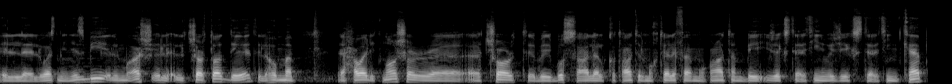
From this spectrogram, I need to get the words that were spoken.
الوزن النسبي المؤشر ال chart ات ديت اللي هم حوالي 12 chart بيبص على القطاعات المختلفة مقارنة ب EGX 30 و EGX 30 capped.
